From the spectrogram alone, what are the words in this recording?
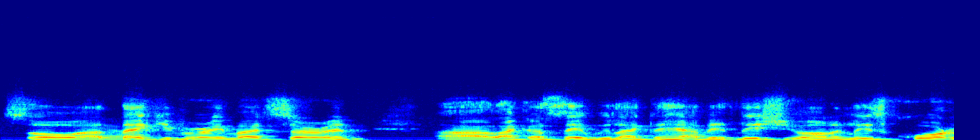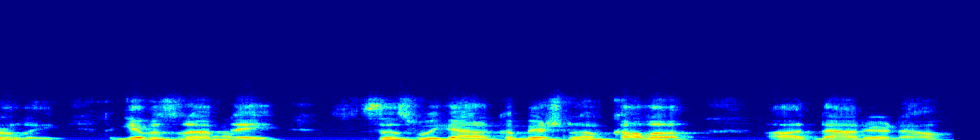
So yeah. thank you very much, sir. And like I said, we like to have at least you on at least quarterly to give us an update, since we got a commissioner of color down there now.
